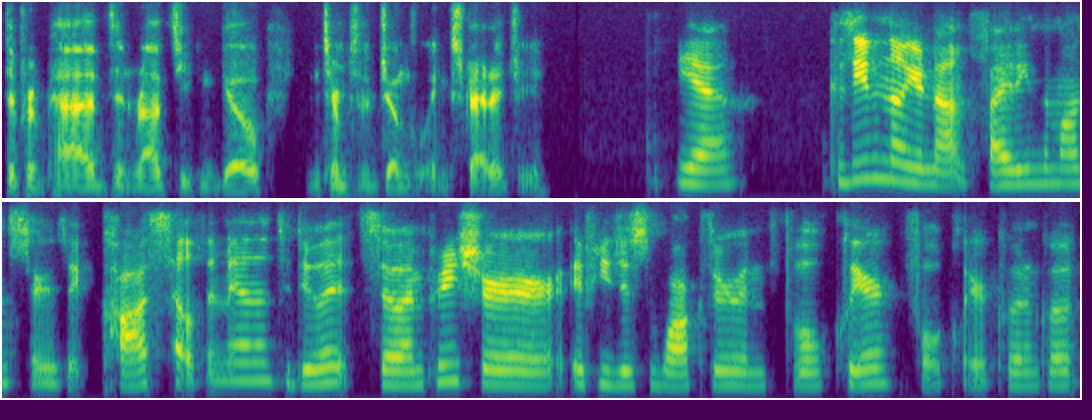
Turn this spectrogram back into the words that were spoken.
different paths and routes you can go in terms of jungling strategy. Yeah. Because even though you're not fighting the monsters, it costs health and mana to do it. So I'm pretty sure if you just walk through and full clear, full clear, quote unquote,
